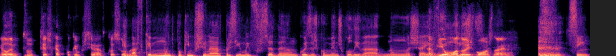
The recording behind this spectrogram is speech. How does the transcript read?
eu lembro de tu teres ficado pouco impressionado com a segunda. Epá, fiquei muito pouco impressionado, parecia meio forçadão, coisas com menos qualidade, não achei. Havia um ou dois bons, não era? Sim,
